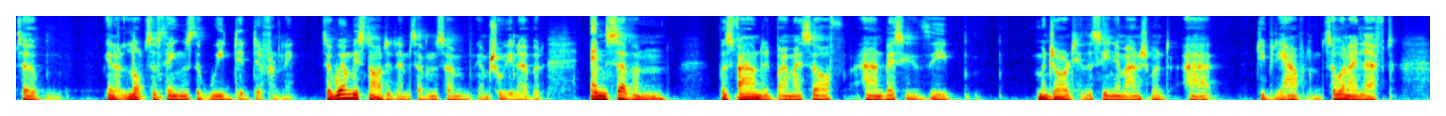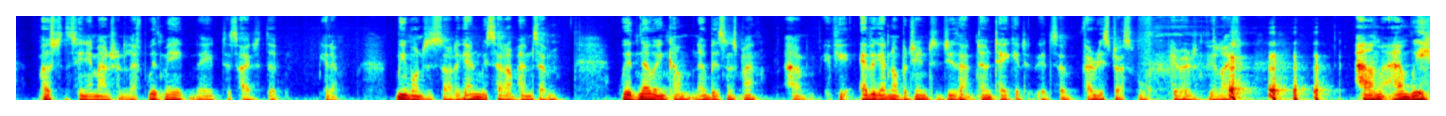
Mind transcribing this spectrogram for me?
So, you know, lots of things that we did differently. So when we started M7, so I'm, I'm sure you know, but M7 was founded by myself and basically the majority of the senior management at GPT Halverton. So when I left, most of the senior management left with me. They decided that, you know, we wanted to start again. We set up M7 with no income, no business plan. Um, if you ever get an opportunity to do that, don't take it. It's a very stressful period of your life. um, and we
